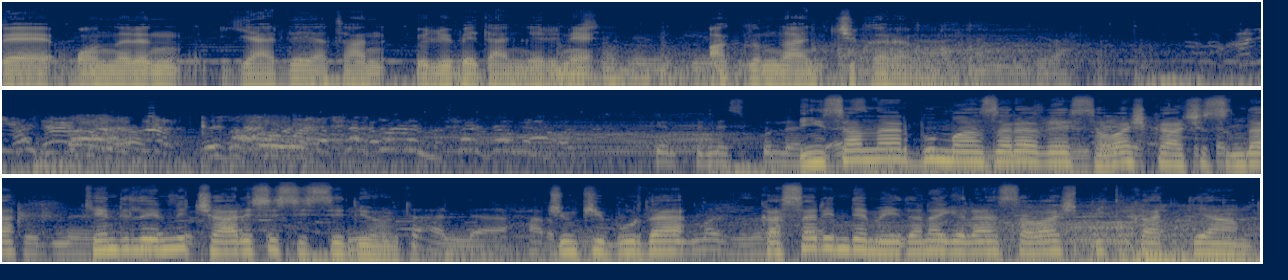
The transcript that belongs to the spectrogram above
ve onların yerde yatan ölü bedenlerini aklımdan çıkaramıyorum. İnsanlar bu manzara ve savaş karşısında kendilerini çaresiz hissediyordu. Çünkü burada Kasarin'de meydana gelen savaş bir katliamdı.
